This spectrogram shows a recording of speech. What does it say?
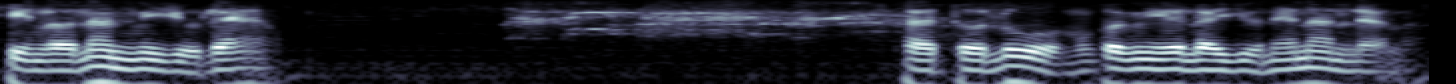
สิ่งเหล่านั้นมีอยู่แล้วถ้าตัวรู้มันก็มีอะไรอยู่ในนั้นแล้วล่ะ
